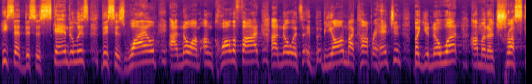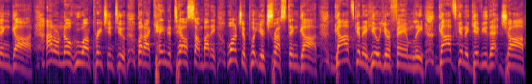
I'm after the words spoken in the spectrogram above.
He said, This is scandalous. This is wild. I know I'm unqualified. I know it's beyond my comprehension, but you know what? I'm gonna trust in God. I don't know who I'm preaching to, but I came to tell somebody, why don't you put your trust in God? God's gonna heal your family. God's gonna give you that job.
